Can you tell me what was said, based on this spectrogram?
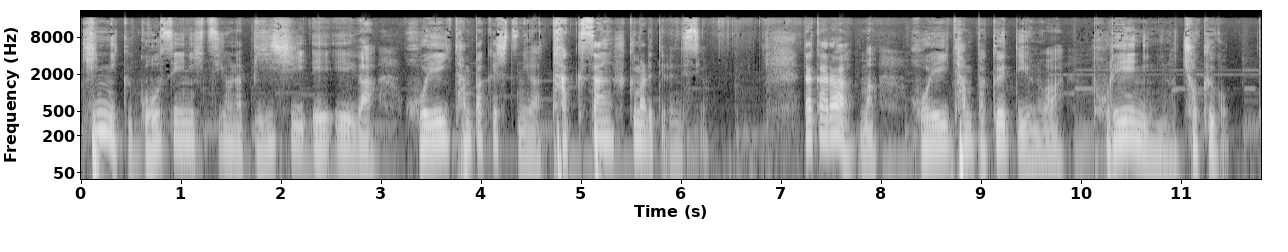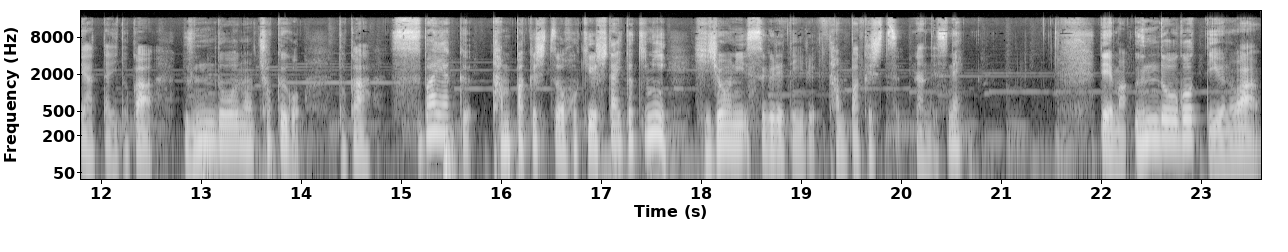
筋肉合成に必要な BCAA がホエイタンパク質にはたくさん含まれてるんですよだからまあホエイタンパクっていうのはトレーニングの直後であったりとか運動の直後とか素早くタンパク質を補給したい時に非常に優れているタンパク質なんですね。でまあ運動後っていうのは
